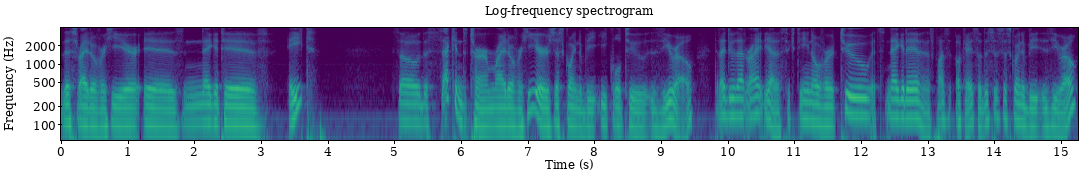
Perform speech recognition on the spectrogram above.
This right over here is negative 8. So the second term right over here is just going to be equal to 0. Did I do that right? Yeah, the 16 over 2, it's negative and it's positive. Okay, so this is just going to be 0.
